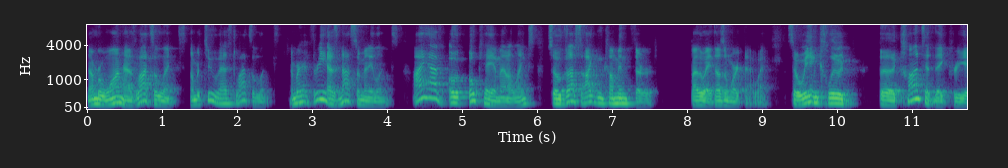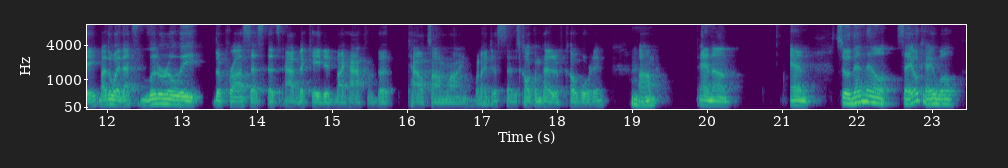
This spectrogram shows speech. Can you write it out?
number one has lots of links. Number two has lots of links. Number three has not so many links. I have okay amount of links, so thus I can come in third. By the way, it doesn't work that way. So we include the content they create. By the way, that's literally the process that's advocated by half of the touts online. What I just said is called competitive cohorting. Mhm. Um, and um, and so then they'll say, okay, well,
